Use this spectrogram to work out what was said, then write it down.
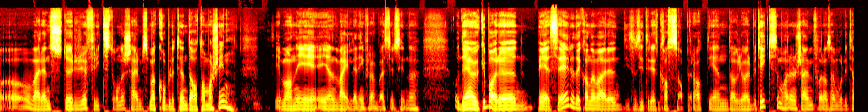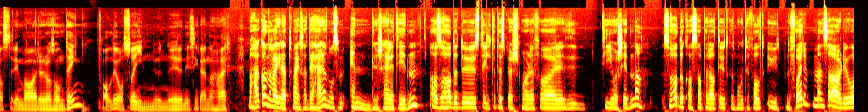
å være en større frittstående skjerm som er koblet til en datamaskin. Sier man i, i en veiledning fra Arbeidstilsynet. Og det er jo ikke bare PC-er. Det kan jo være de som sitter i et kasseapparat i en dagligvarebutikk, som har en skjerm foran seg hvor de taster inn varer og sånne ting. Faller jo også inn under disse greiene her. Men her kan det være greit å merke seg at det her er noe som endrer seg hele tiden. Altså Hadde du stilt dette spørsmålet for ti år siden, da, så hadde jo kassaapparatet i utgangspunktet falt utenfor. Men så har det jo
